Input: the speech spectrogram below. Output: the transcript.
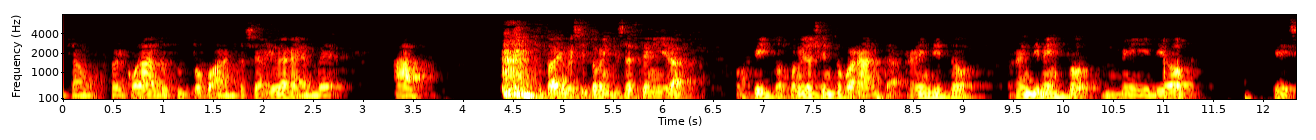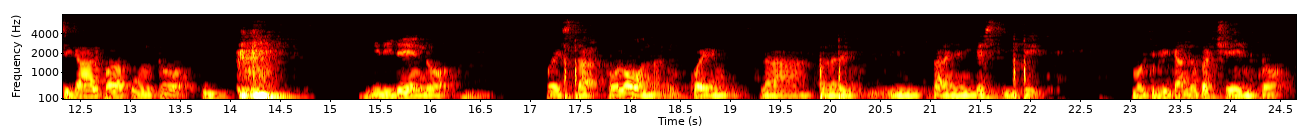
diciamo calcolando tutto quanto si arriverebbe a totale investito 27.000 profitto 8.140 rendito, rendimento medio che si calcola appunto dividendo questa colonna quella, quella del totale degli investiti moltiplicando per 100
